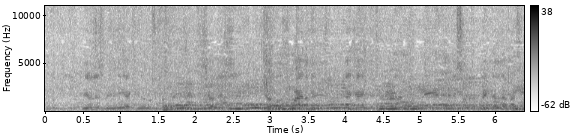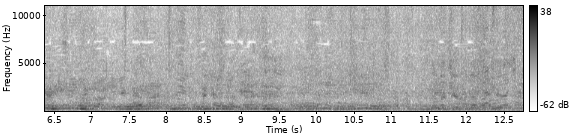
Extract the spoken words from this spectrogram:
Que Dios les bendiga, que Dios los cuide en bendiciones. Dios los guarde, los proteja y desde luego que se tenga el dama Buenas noches, buenas noches.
